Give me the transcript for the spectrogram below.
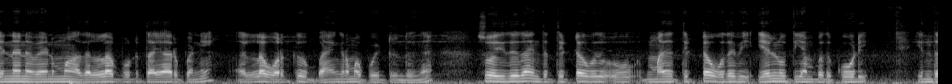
என்னென்ன வேணுமோ அதெல்லாம் போட்டு தயார் பண்ணி எல்லாம் ஒர்க்கு பயங்கரமாக போயிட்டு இருந்ததுங்க ஸோ இதுதான் இந்த திட்ட உத திட்ட உதவி. எழுநூற்றி ஐம்பது கோடி. இந்த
